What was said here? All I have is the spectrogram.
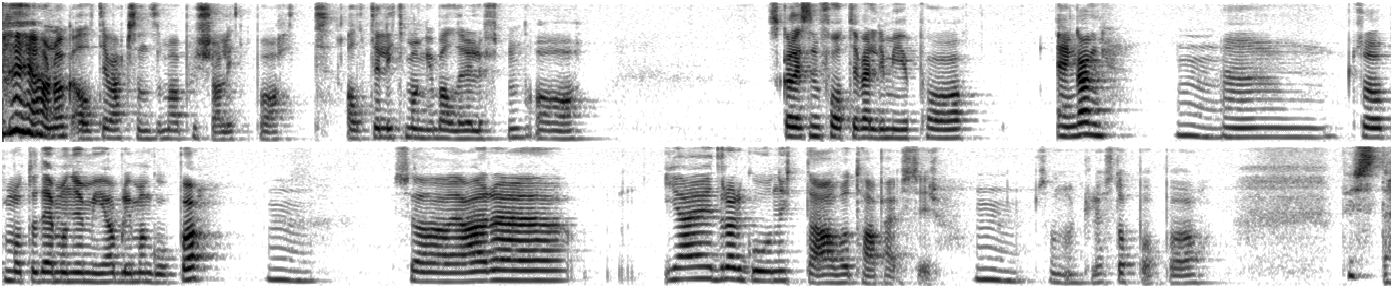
jeg har nok alltid vært sånn som har pusha litt på at alltid litt mange baller i luften, og skal liksom få til veldig mye på en gang. Mm. Um, så på en måte det man gjør mye av, blir man god på. Mm. Så jeg har eh, Jeg drar god nytte av å ta pauser. Mm. Sånn ordentlig stoppe opp og puste.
